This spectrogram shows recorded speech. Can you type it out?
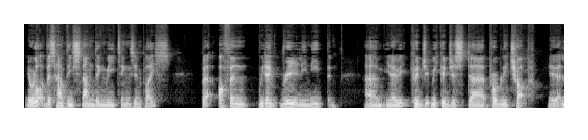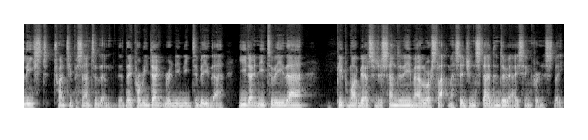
you know, a lot of us have these standing meetings in place, but often we don't really need them. Um, you know, it could we could just uh, probably chop you know, at least twenty percent of them. They probably don't really need to be there. You don't need to be there. People might be able to just send an email or a Slack message instead and do it asynchronously.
